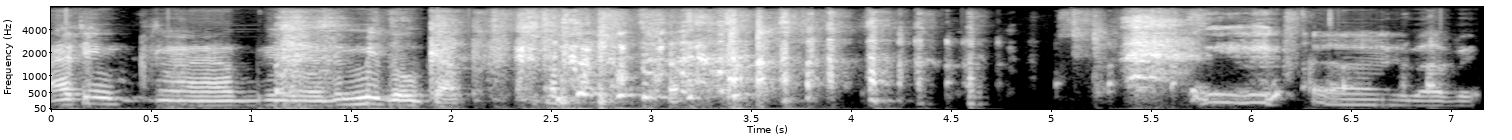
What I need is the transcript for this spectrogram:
I think uh, the, the middle cop. Oh, I love it.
